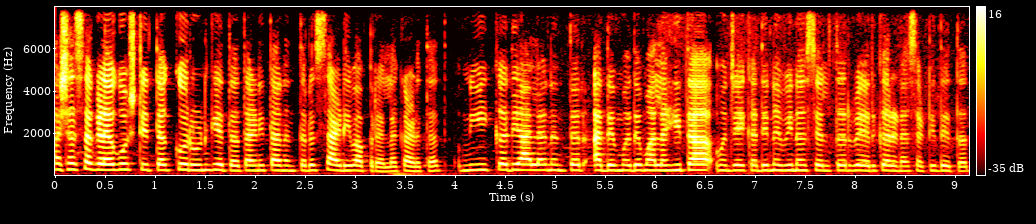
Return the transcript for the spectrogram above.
अशा सगळ्या गोष्टी त्या करून घेतात आणि त्यानंतरच साडी वापरायला काढतात. मी कधी आल्यानंतर आधेमध्ये मलाही त्या म्हणजे एखादी नवीन असेल तर वेअर करण्यासाठी देतात.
